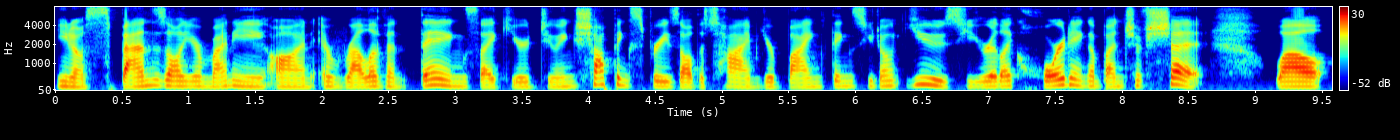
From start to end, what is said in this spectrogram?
you know, spends all your money on irrelevant things like you're doing shopping sprees all the time, you're buying things you don't use, you're like hoarding a bunch of shit. Well,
